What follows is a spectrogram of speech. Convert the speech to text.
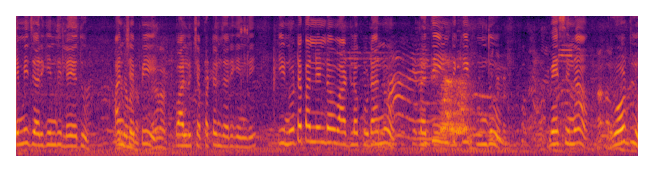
ఏమీ జరిగింది లేదు అని చెప్పి వాళ్ళు చెప్పటం జరిగింది. ఈ నూట పన్నెండో వార్డులో కూడాను ప్రతి ఇంటికి ముందు వేసిన రోడ్లు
